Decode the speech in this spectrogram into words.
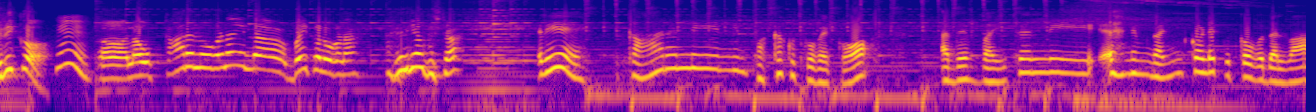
ಕಿರಿಕೋ? ಹ್ಮ್. ನಾವು ಕಾರಲ್ಲಿ ಹೋಗೋಣ ಇಲ್ಲ ಬೈಕಲ್ಲಿ ಹೋಗೋಣ? ನಿನ್ಗೆ ಯಾವ್ದು ಇಷ್ಟ? ರೀ ಕಾರಲ್ಲಿ ನಿಮ್ ಪಕ್ಕ ಕುತ್ಕೋಬೇಕು. ಅದೇ ಬೈಕಲ್ಲಿ ನಿಮ್ಗೆ ಅಂದ್ಕೊಂಡೆ ಕುತ್ಕೋಬೋದಲ್ವಾ?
